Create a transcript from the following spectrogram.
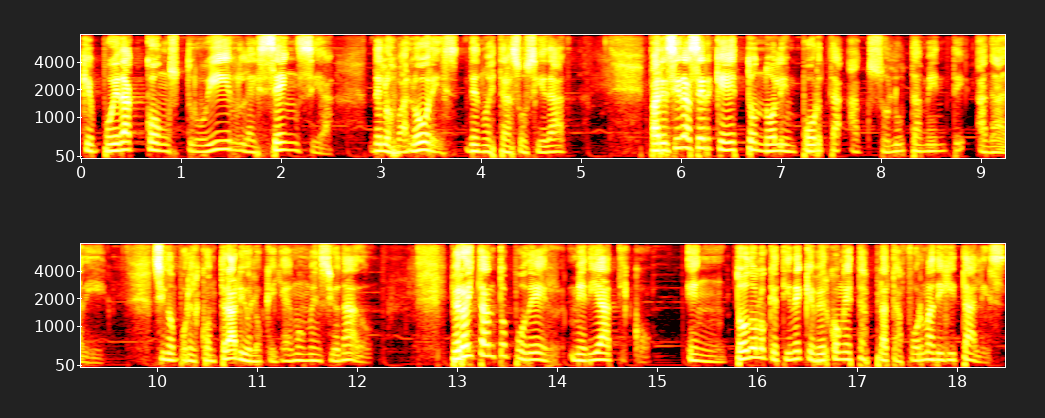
que pueda construir la esencia de los valores de nuestra sociedad. Pareciera ser que esto no le importa absolutamente a nadie, sino por el contrario, lo que ya hemos mencionado. Pero hay tanto poder mediático en todo lo que tiene que ver con estas plataformas digitales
